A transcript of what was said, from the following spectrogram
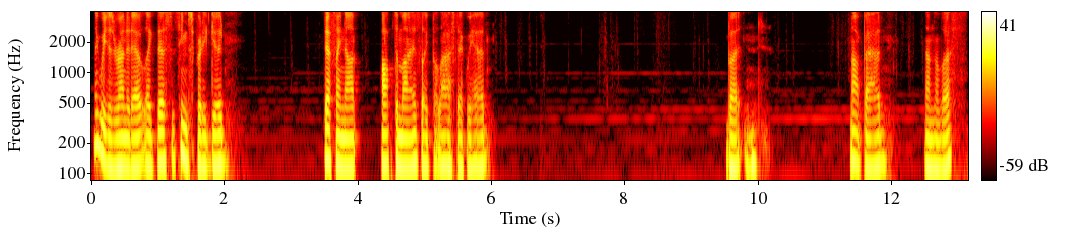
I think we just run it out like this. It seems pretty good. Definitely not optimized like the last deck we had. But not bad nonetheless.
